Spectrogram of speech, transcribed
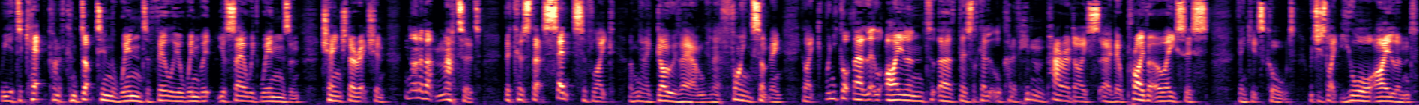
or you had to keep kind of conducting the wind to fill your wind with, your sail with winds and change direction. None of that mattered because that sense of like I'm going to go there, I'm going to find something. Like when you got that little island, uh, there's like a little kind of hidden paradise, uh, the private oasis, I think it's called, which is like your island.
